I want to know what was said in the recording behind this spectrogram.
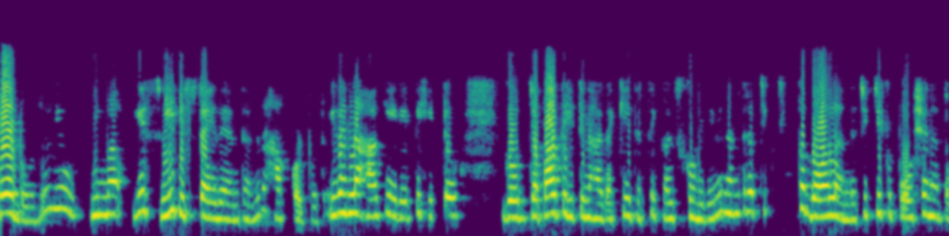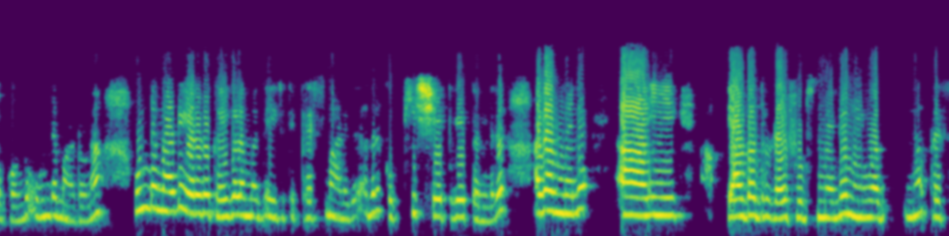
ಹೇಳ್ಬಹುದು ನೀವು ನಿಮಗೆ ಸ್ವೀಟ್ ಇಷ್ಟ ಇದೆ ಅಂತಂದ್ರೆ ಹಾಕೊಳ್ಬಹುದು ಇದೆಲ್ಲ ಹಾಕಿ ಈ ರೀತಿ ಹಿಟ್ಟು ಚಪಾತಿ ಹಿಟ್ಟಿನ ಹದಕ್ಕೆ ಈ ರೀತಿ ನಂತರ ಚಿಕ್ಕ ಚಿಕ್ಕ ಬಾಲ್ ಅಂದ್ರೆ ಚಿಕ್ಕ ಚಿಕ್ಕ ಪೋರ್ಷನ್ ತಗೊಂಡು ಉಂಡೆ ಮಾಡೋಣ. ಉಂಡೆ ಮಾಡಿ ಎರಡು ಕೈಗಳ ಮಧ್ಯೆ ಈ ರೀತಿ ಪ್ರೆಸ್ ಮಾಡಿದ್ರೆ ಅಂದ್ರೆ ಕುಕ್ಕಿ ಶೇಪ್ಗೆ ತಂದ್ರೆ ಅದಾದ್ಮೇಲೆ ಈ ಯಾವ್ದಾದ್ರು ಡ್ರೈ ಫ್ರೂಟ್ಸ್ ಮೇಲೆ ನೀವು ಅದನ್ನ ಪ್ರೆಸ್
